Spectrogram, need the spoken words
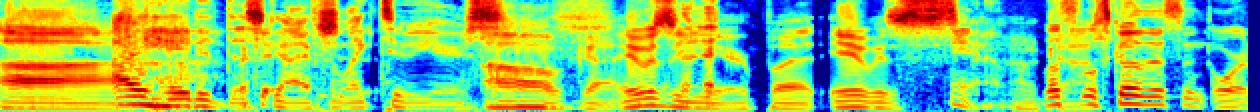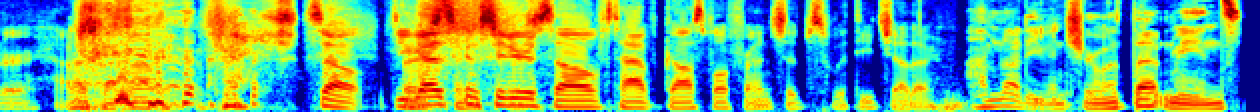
Uh, I hated this guy for like two years. Oh god, it was a year, but it was. Yeah. oh, Let's God. let's go this in order. Okay. okay. So, do you First guys things consider first. yourselves to have gospel friendships with each other? I'm not even sure what that means.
